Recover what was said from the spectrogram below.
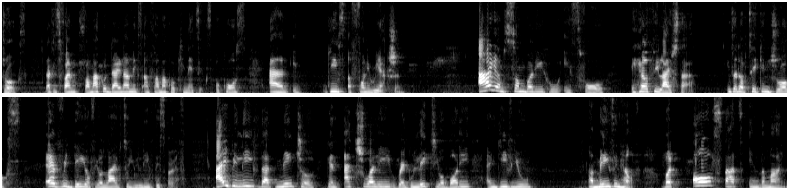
drugs. That is pharm- pharmacodynamics and pharmacokinetics, of course, and it gives a funny reaction. I am somebody who is for a healthy lifestyle instead of taking drugs every day of your life till you leave this earth. I believe that nature can actually regulate your body and give you amazing health. But all starts in the mind.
